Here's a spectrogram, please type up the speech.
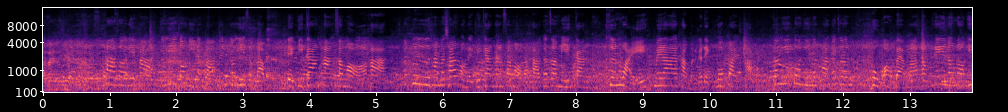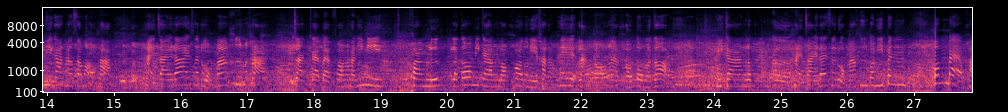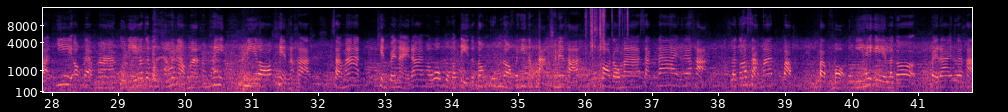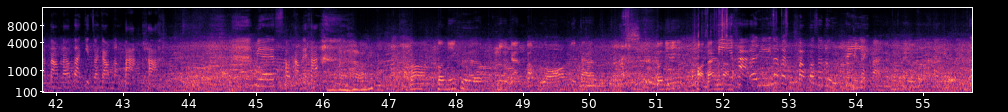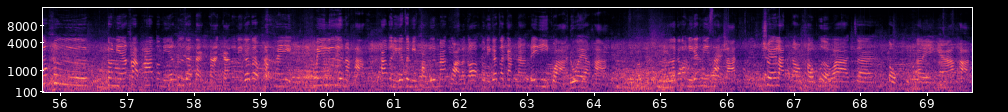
อรายละเอียดค่ะสวัสดีค่ะเก้าอี้ตัวนี้นะคะ เป็นเก้าอี้สำหรับเด็กพิการทางสมองค่ะ ก็คือธรรมชาติของเด็กพิการทางสมองนะคะ ก็จะมีการเคลื่อนไหวไม่ได้ค่ะเหมือนกับเด็กทั่วไปค่ะเก้าอี้ตัวนี้นะคะก็จะถูกออกแบบมาทำให้น้องๆที่พิการทางสมองค่ะ หายใจได้สะดวกมากขึ้นค่ะ จากแบบฟอร์มนะคะที่มีความลึกแล้วก็มีการล็อกคอตรงนี้ค่ะทำให้หลังน้องอะเขาตรงแล้วก็มีการ เอ่อหายใจได้สะดวกมากขึ้นตัวนี้เป็นต้นแบบค่ะที่ออกแบบมาตัวนี้ก็จะเป็นพัฒนาออกมาทำให้มีล้อเข็นนะคะ สามารถเข็นไปไหนได้เพราะว่าปกติจะต้องอุ้มน้องไปที่ต่างๆ ใช่ไหมคะกอดออกมาซักได้ด้วยค่ะ แล้วก็สามารถปรับปรับเบาะตรงนี้ให้เอนแล้วก็ไปได้ด้วยค่ะ ตามแล้วแต่กิจกรรมต่างๆค่ะมีอะไรสอบถามไหมคะก็ตัวนี้คือมีการปรับล้อมีการตัวนี้ถอดได้หรือมีเปล่าค่ะอันนี้จะเป็นแบบวัสดุ ตัวนี้ก็คือจะแตกต่างกันตัวนี้ก็จะทำให้ไม่ลื่นนะคะผ้าตัวนี้ก็จะมีความลื่นมากกว่า แล้วก็ตัวนี้ก็จะกันน้ำได้ดีกว่าด้วยอะค่ะ แล้วก็ตัวนี้ก็มีสายรัดช่วยรัดน้องเขาเผื่อว่าจะตกอะไรอย่างเงี้ยค่ะ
